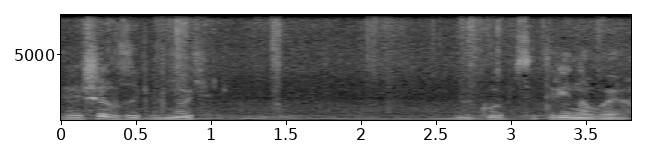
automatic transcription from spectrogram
Решил заглянуть на коп цитриновую.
